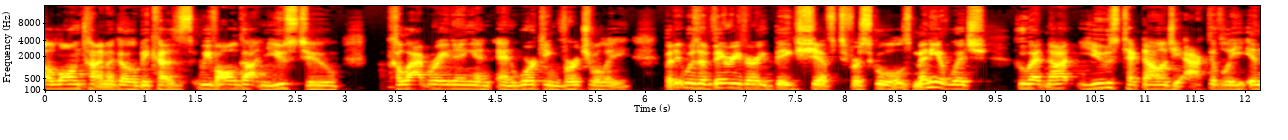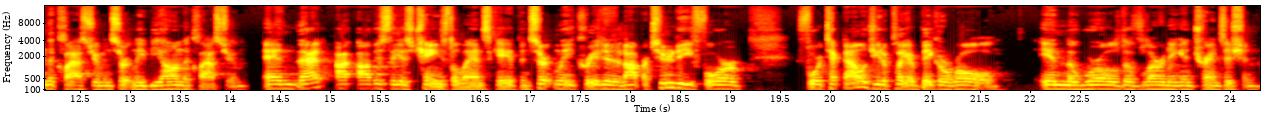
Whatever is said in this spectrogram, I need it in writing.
a long time ago because we've all gotten used to collaborating and, and working virtually. But it was a very, very big shift for schools, many of which who had not used technology actively in the classroom and certainly beyond the classroom. And that uh, obviously has changed the landscape and certainly created an opportunity for, for technology to play a bigger role in the world of learning and transition.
